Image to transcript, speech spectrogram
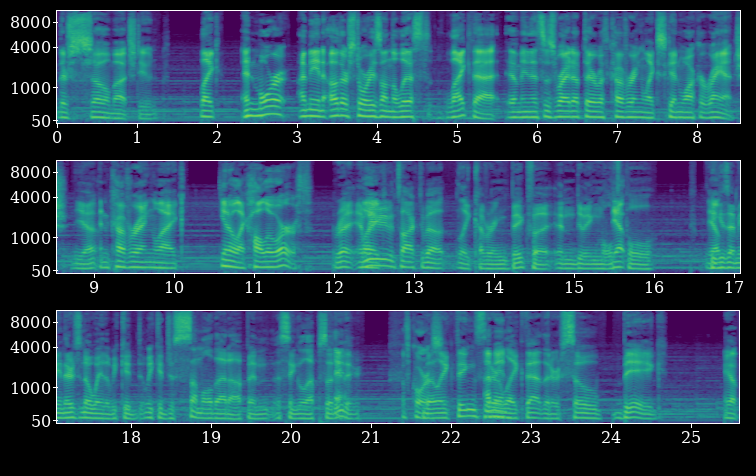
There's so much, dude. Like, and more, I mean, other stories on the list like that. I mean, this is right up there with covering like Skinwalker Ranch Yeah. and covering like, you know, like Hollow Earth. Right, and Like- we even talked about like covering Bigfoot and doing multiple. Yep. Because I mean, there's no way that we could we could just sum all that up in a single episode Yeah, either. Of course. But like things that I are mean- like that that are so big. Yep.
